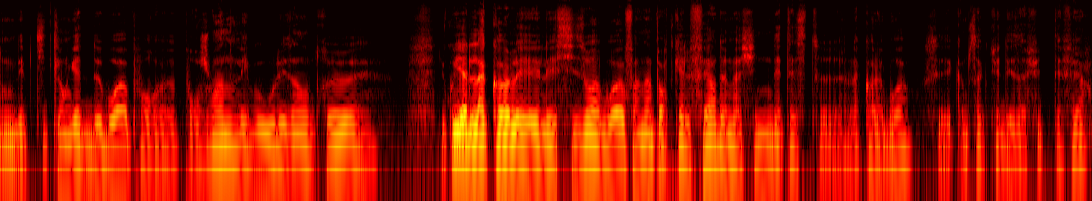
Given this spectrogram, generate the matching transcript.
Donc des petites languettes de bois pour, euh, pour joindre les bouts les uns entre eux. Du coup il y a de la colle et les ciseaux à bois, enfin n'importe quel fer de machine déteste la colle à bois, c'est comme ça que tu désaffûtes tes fers.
